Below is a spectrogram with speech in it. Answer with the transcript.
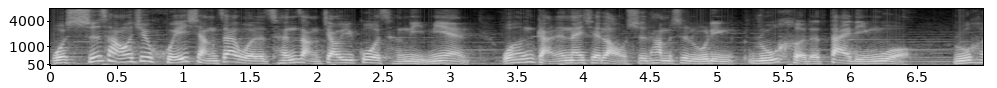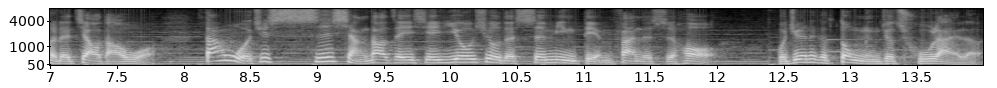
我时常会去回想，在我的成长教育过程里面，我很感恩那些老师，他们是如领如何的带领我，如何的教导我。当我去思想到这一些优秀的生命典范的时候，我觉得那个动能就出来了。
